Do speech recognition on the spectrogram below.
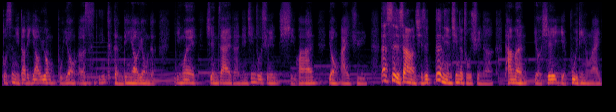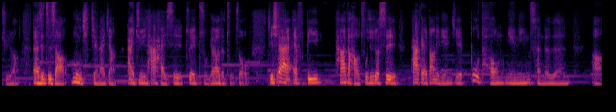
不是你到底要用不用，而是你肯定要用的，因为现在的年轻族群喜欢用 IG。但事实上，其实更年轻的族群呢，他们有些也不一定用 IG 了。但是至少目前来讲，IG 它还是最主要的主轴。接下来 FB 它的好处就是它可以帮你连接不同年龄层的人。啊，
